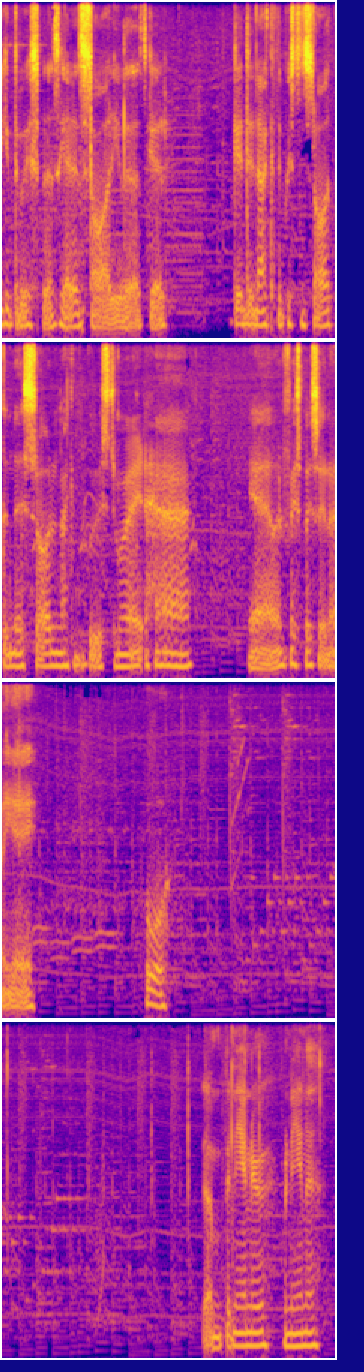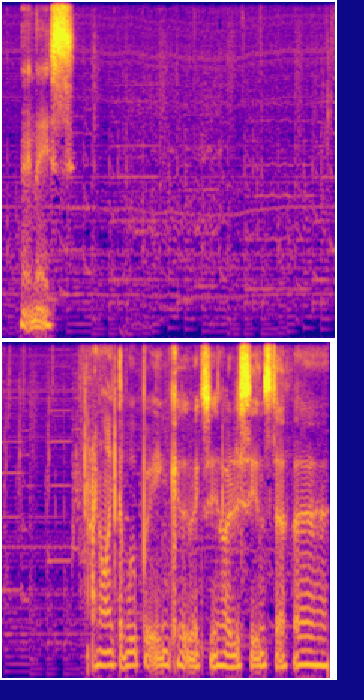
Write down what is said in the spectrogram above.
You get the boost, but that's good. I didn't install it either, that's good. Good to knock the boost and installed than to install and knock the boost, am I right? yeah, I'm in first place right now, yay. Cool. Um, banana, banana, nice. I don't like the bloopering because it makes it hard to see and stuff. Uh,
